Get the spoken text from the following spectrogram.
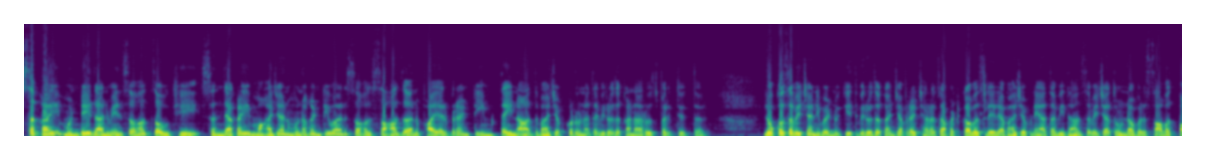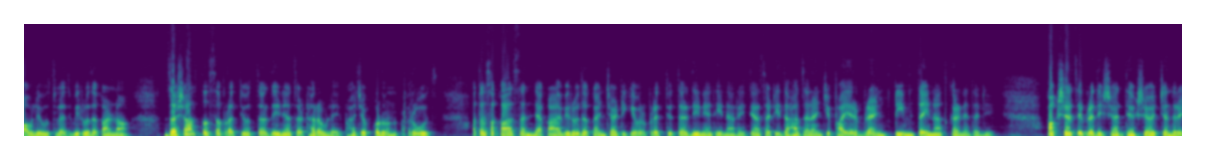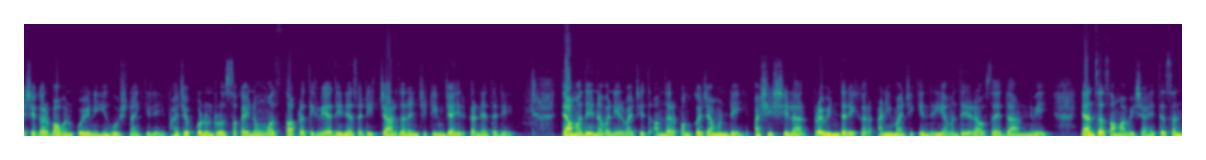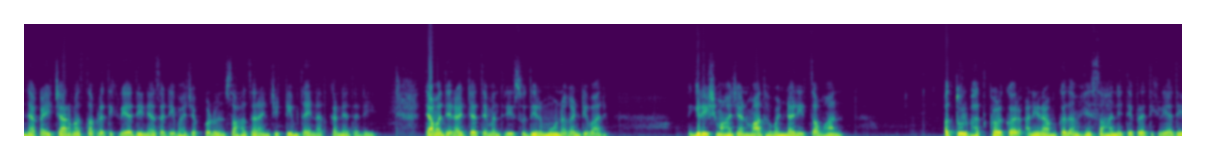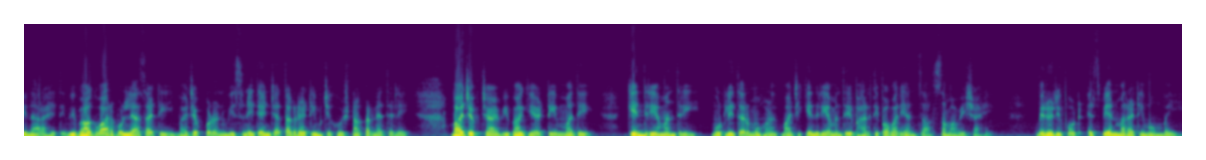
सकाळी मुंडे दानवेंसह चौघे संध्याकाळी महाजन मुनगंटीवार सह सहा जण फायरब्रँड टीम तैनात भाजपकडून आता विरोधकांना रोज प्रत्युत्तर. लोकसभेच्या निवडणुकीत विरोधकांच्या प्रचाराचा फटका बसलेल्या भाजपने आता विधानसभेच्या तोंडावर सावध पावले उचलत विरोधकांना जशास तसं प्रत्युत्तर देण्याचं ठरवलंय. भाजपकडून रोज आता सकाळ संध्याकाळ विरोधकांच्या टीकेवर प्रत्युत्तर देण्यात येणार आहे. त्यासाठी दहा जणांची फायर ब्रँड टीम तैनात करण्यात आली पक्षाचे प्रदेशाध्यक्ष चंद्रशेखर बावनकुळेंनी ही घोषणा केली. भाजपकडून रोज सकाळी नऊ वाजता प्रतिक्रिया देण्यासाठी चार जणांची टीम जाहीर करण्यात आली. त्यामध्ये नवनिर्वाचित आमदार पंकजा मुंडे आशिष शेलार प्रवीण दरेकर आणि माजी केंद्रीय मंत्री रावसाहेब दानवे यांचा समावेश आहे. तर संध्याकाळी चार वाजता प्रतिक्रिया देण्यासाठी भाजपकडून सहा जणांची टीम तैनात करण्यात आली. त्यामध्ये राज्याचे मंत्री सुधीर मोनगंटीवार गिरीश महाजन माधव भंडारी चव्हाण अतुल भातखळकर आणि राम कदम हे सहा नेते प्रतिक्रिया देणार आहेत. विभागवार बोलण्यासाठी भाजपकडून वीस नेत्यांच्या तगड्या टीमची घोषणा करण्यात आली. भाजपच्या विभागीय टीममध्ये केंद्रीय मंत्री मुरलीधर मोहोळ माजी केंद्रीय मंत्री भारती पवार यांचा समावेश आहे. Bureau report S B N Marathi Mumbai.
